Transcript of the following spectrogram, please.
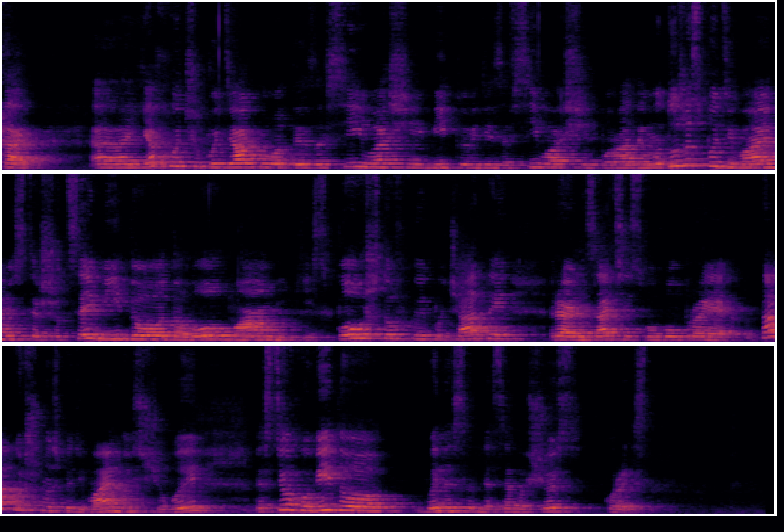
Так, е, я хочу подякувати за всі ваші відповіді, за всі ваші поради. Ми дуже сподіваємося, що це відео дало вам якісь поштовхи почати реалізацію свого проєкту. Також ми сподіваємось, що ви з цього відео винесли для себе щось корисне.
